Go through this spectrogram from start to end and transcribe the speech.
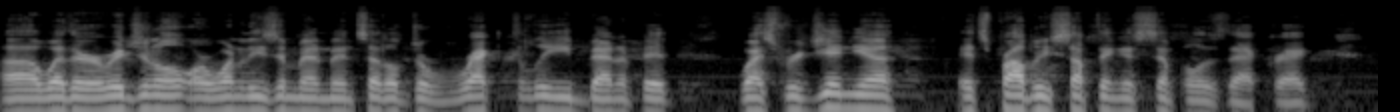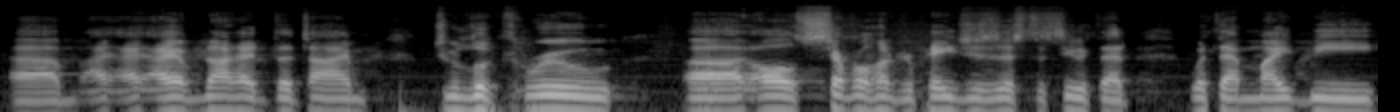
uh, whether original or one of these amendments, that'll directly benefit West Virginia. It's probably something as simple as that, Greg. Um, I, I, have not had the time to look through uh, all several hundred pages just to see what that what that might be.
